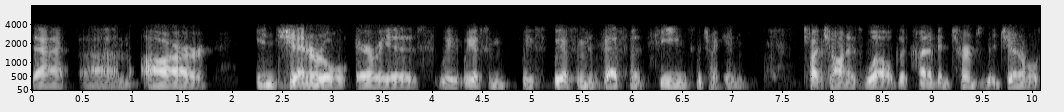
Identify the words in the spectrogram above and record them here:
that um, are in general areas. We, we have some we we have some investment themes which I can touch on as well, but kind of in terms of the general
